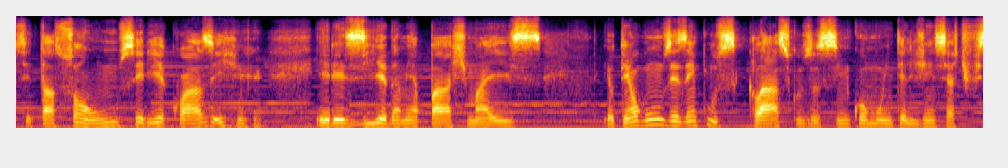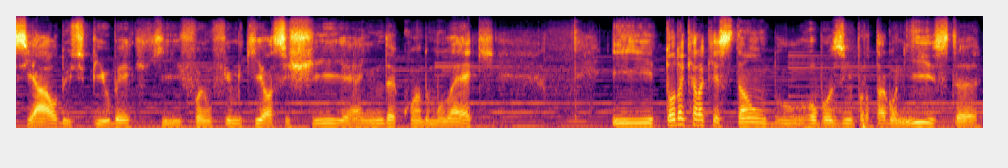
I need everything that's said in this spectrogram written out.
Citar só um seria quase heresia da minha parte, mas eu tenho alguns exemplos clássicos, assim como Inteligência Artificial do Spielberg, que foi um filme que eu assisti ainda quando moleque. E toda aquela questão do robozinho protagonista,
